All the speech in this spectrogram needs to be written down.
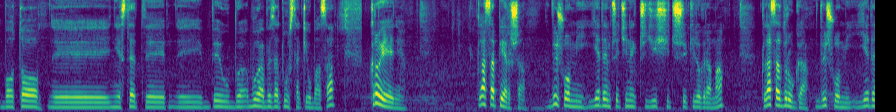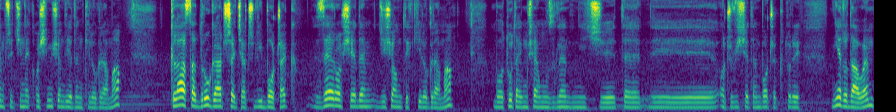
bo to e, niestety e, był, byłaby za tłusta kiełbasa. Krojenie. Klasa pierwsza wyszło mi 1,33 kg. Klasa druga wyszło mi 1,81 kg. Klasa druga, trzecia, czyli boczek 0,7 kg, bo tutaj musiałem uwzględnić y, te, yy, oczywiście ten boczek, który nie dodałem.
